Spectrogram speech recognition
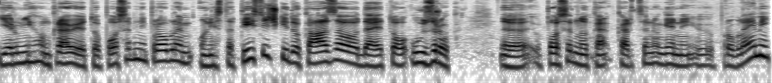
jer u njihovom kraju je to posebni problem, on je statistički dokazao da je to uzrok e, posebno karcinogeni problemi,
